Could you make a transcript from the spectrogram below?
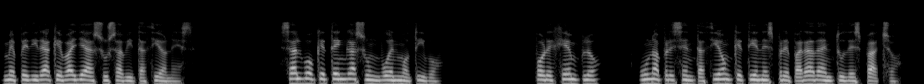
me pedirá que vaya a sus habitaciones. Salvo que tengas un buen motivo. Por ejemplo, una presentación que tienes preparada en tu despacho.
